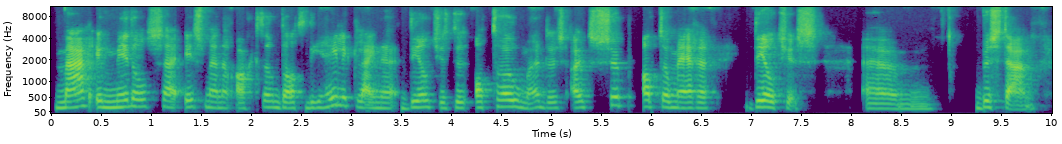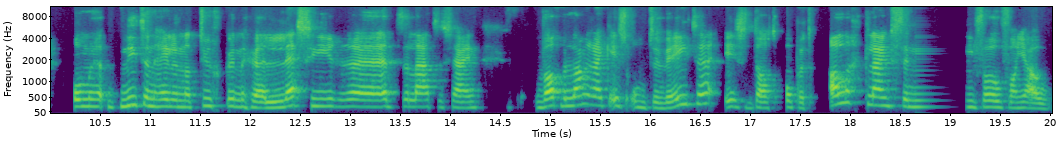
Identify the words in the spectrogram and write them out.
Maar inmiddels uh, is men erachter dat die hele kleine deeltjes, de atomen, dus uit subatomaire deeltjes um, bestaan. Om het niet een hele natuurkundige les hier uh, te laten zijn, wat belangrijk is om te weten, is dat op het allerkleinste niveau van, jou,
